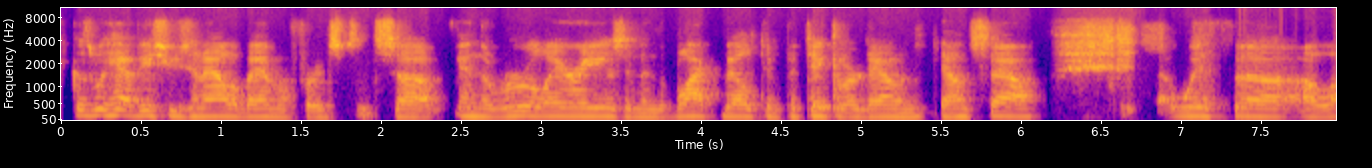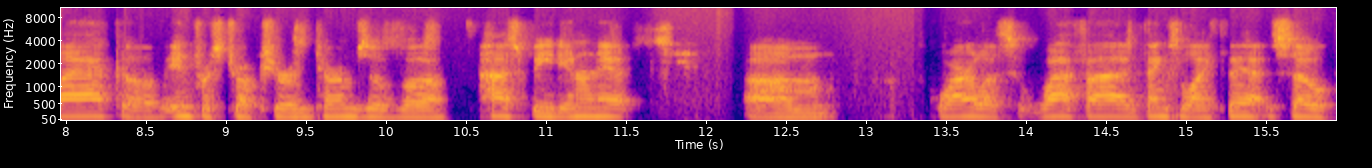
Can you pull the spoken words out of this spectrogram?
Because we have issues in Alabama, for instance, uh, in the rural areas and in the Black Belt in particular down down south, with uh, a lack of infrastructure in terms of uh, high speed internet. Um, wireless Wi-Fi and things like that. So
